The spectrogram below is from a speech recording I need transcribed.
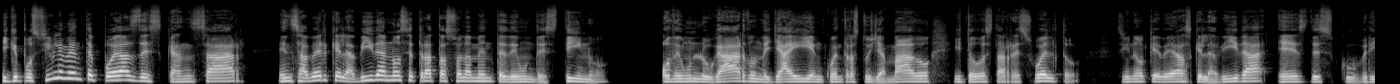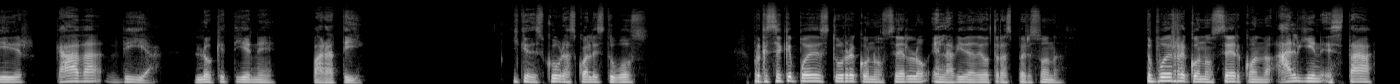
y que posiblemente puedas descansar en saber que la vida no se trata solamente de un destino o de un lugar donde ya ahí encuentras tu llamado y todo está resuelto, sino que veas que la vida es descubrir cada día lo que tiene para ti y que descubras cuál es tu voz. Porque sé que puedes tú reconocerlo en la vida de otras personas. Tú puedes reconocer cuando alguien está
